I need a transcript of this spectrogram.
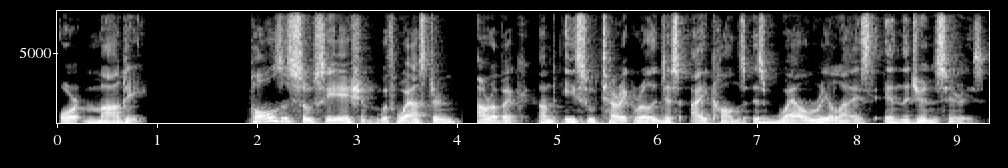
or Mahdi. Paul's association with Western, Arabic and esoteric religious icons is well realised in the Dune series.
